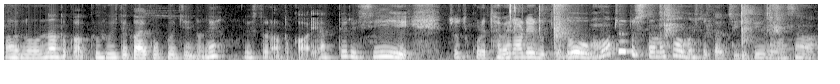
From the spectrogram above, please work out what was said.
あの何とか工夫して外国人のねレストランとかやってるしちょっとこれ食べられるけどもうちょっと下の層の人たちっていうのはさ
